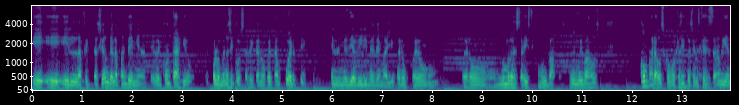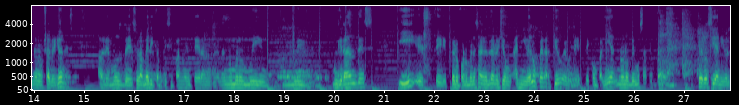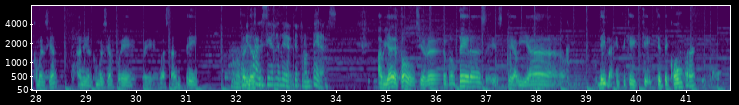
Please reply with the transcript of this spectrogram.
eh, la afectación de la pandemia, del contagio, por lo menos en Costa Rica, no fue tan fuerte en el mes de abril y mes de mayo. Fueron, fueron, fueron números estadísticos muy bajos, muy, muy bajos, comparados con otras situaciones que se estaban viviendo en otras regiones. Hablemos de Sudamérica principalmente, eran, números muy, muy, muy grandes, y este, pero por lo menos a nivel de región, a nivel operativo de, de, compañía, no nos vimos afectados, pero sí a nivel comercial. A nivel comercial fue, fue bastante... No por el cierre de, de fronteras había de todo, cierre de fronteras, este, había de la gente que, que, te compra.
